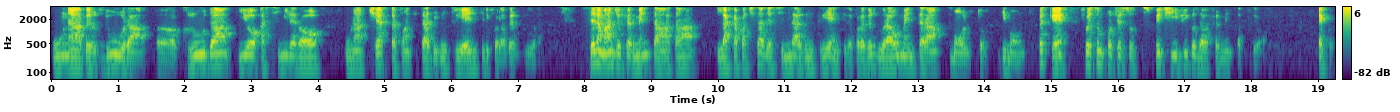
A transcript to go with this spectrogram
una verdura uh, cruda, io assimilerò una certa quantità di nutrienti di quella verdura. Se la mangio fermentata, la capacità di assimilare nutrienti da quella verdura aumenterà molto, di molto, perché questo è un processo specifico della fermentazione. Ecco,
